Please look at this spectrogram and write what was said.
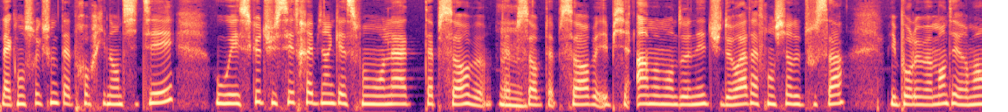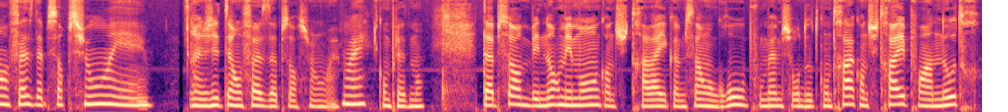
la construction de ta propre identité ou est-ce que tu sais très bien qu'à ce moment-là, t'absorbes, t'absorbes, t'absorbes et puis à un moment donné, tu devras t'affranchir de tout ça, mais pour le moment, tu es vraiment en phase d'absorption et... Euh, J'étais en phase d'absorption, ouais. Ouais. Complètement. T'absorbes énormément quand tu travailles comme ça en groupe ou même sur d'autres contrats. Quand tu travailles pour un autre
